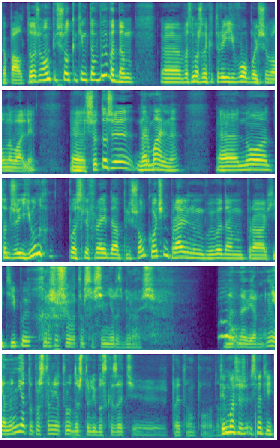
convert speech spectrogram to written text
копал. Тоже он пришел к каким-то выводам, э, возможно, которые его больше волновали, э, что тоже нормально. Э, но тот же Юнг после Фрейда пришел к очень правильным выводам про архетипы. Хорошо, что я в этом совсем не разбираюсь. Ну, наверное. Не, ну нет, ну просто мне трудно что-либо сказать э, по этому поводу. Ты можешь, смотри,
